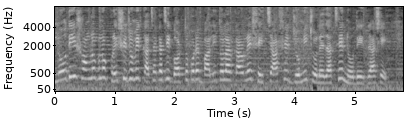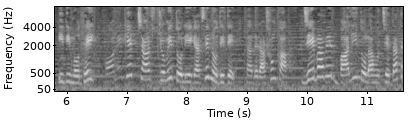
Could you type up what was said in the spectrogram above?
নদী সংলগ্ন কৃষি জমির কাছাকাছি গর্ত করে বালি তোলার কারণে সেই চাষের জমি চলে যাচ্ছে নদীর গ্রাসে। ইতিমধ্যেই অনেকের চাষ জমি তলিয়ে গেছে নদীতে। তাদের আশঙ্কা, যেভাবে বালি তোলা হচ্ছে তাতে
